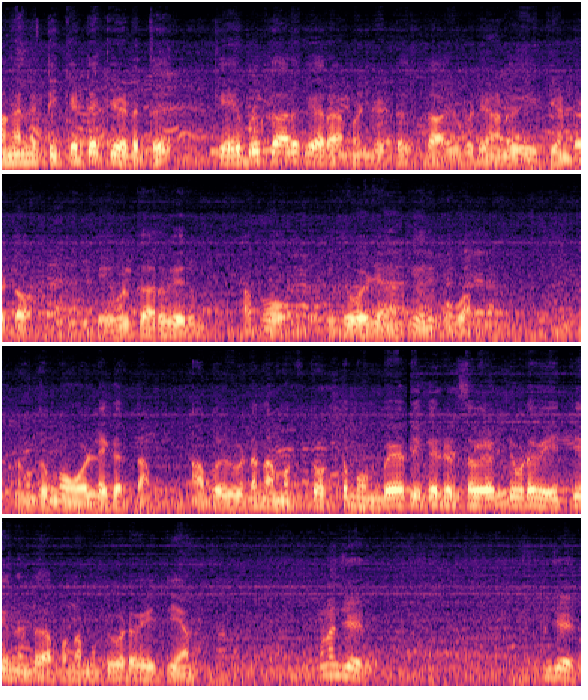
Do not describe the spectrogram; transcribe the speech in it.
അങ്ങനെ ടിക്കറ്റൊക്കെ എടുത്ത് കേബിൾ കാർ കയറാൻ വേണ്ടിയിട്ട് ഇതാ ഇവിടെയാണ് വെയിറ്റ് ചെയ്യേണ്ടത് കേട്ടോ. കേബിൾ കാർ വരും. അപ്പോൾ ഇതുവഴി അങ്ങ് കയറി പോവാം. നമുക്ക് മുകളിലേക്ക് എത്താം. അപ്പോൾ ഇവിടെ നമുക്ക് തൊട്ട് മുമ്പേ ടിക്കറ്റ് എടുത്തവരൊക്കെ ഇവിടെ വെയിറ്റ് ചെയ്യുന്നുണ്ട്. അപ്പോൾ നമുക്ക് ഇവിടെ വെയിറ്റ് ചെയ്യാം. മഞ്ചേരി മഞ്ചേരി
